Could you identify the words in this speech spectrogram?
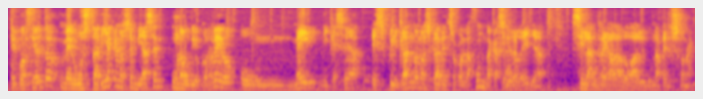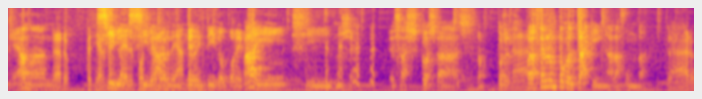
Que por cierto, me gustaría que nos enviasen un audio correo o un mail, ni que sea, explicándonos qué han hecho con la funda, que ha sido de ella. Si la han regalado a alguna persona que aman. Claro, si especialmente la, el si la poseedor han de Android. vendido por eBay, si. no sé. Esas cosas, ¿no? Por, Claro. por hacerle un poco el tracking a la funda. Claro.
